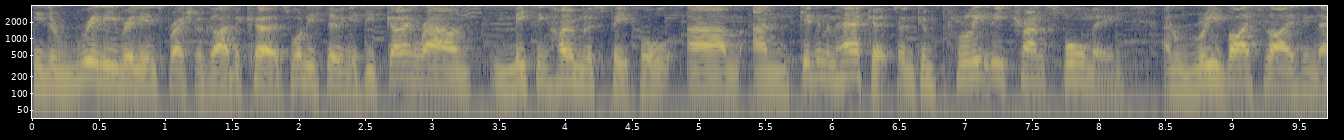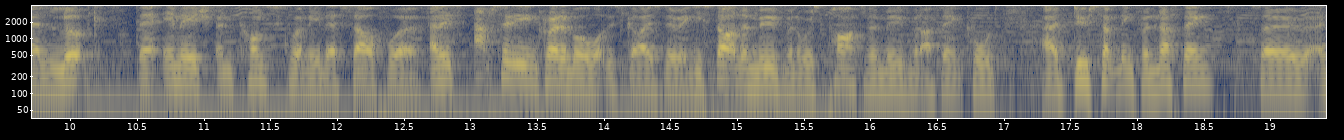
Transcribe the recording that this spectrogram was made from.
He's a really, really inspirational guy because what he's doing is he's going around meeting homeless people um, and giving them haircuts and completely transforming and revitalizing their look their image, and consequently their self-worth. And it's absolutely incredible what this guy's doing. He started a movement, or was part of a movement, I think, called uh, Do Something for Nothing. So a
